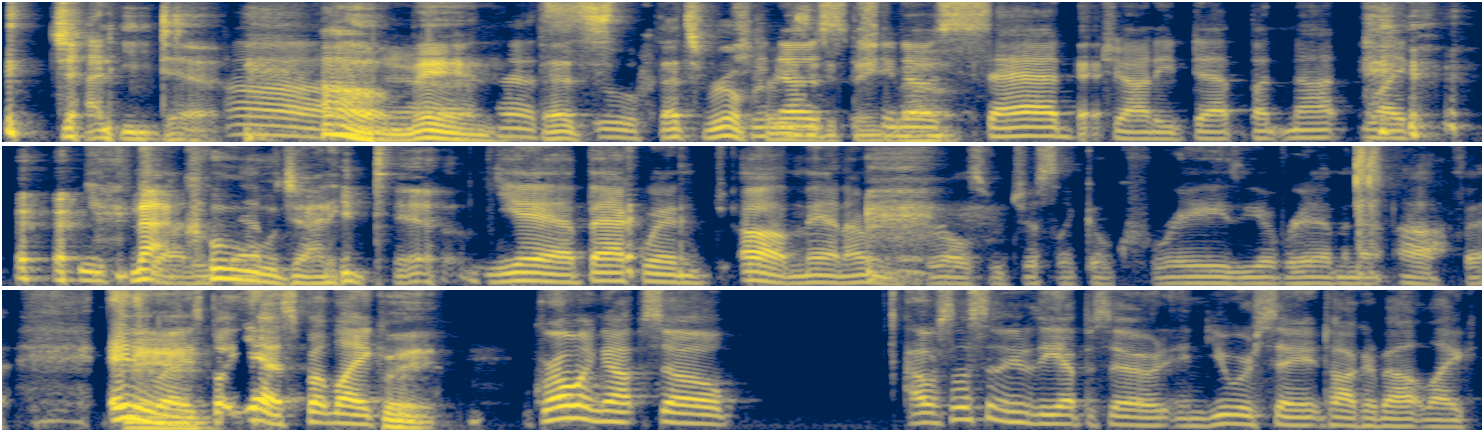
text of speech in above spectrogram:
Johnny Depp. Oh, oh man, that's that's, that's real she crazy knows, to think She about. knows sad Johnny Depp, but not like not Johnny cool Depp. Johnny Depp. Yeah, back when oh man, I remember girls would just like go crazy over him and that. Ah, oh, anyways, man. but yes, but like but, growing up, so I was listening to the episode and you were saying talking about like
